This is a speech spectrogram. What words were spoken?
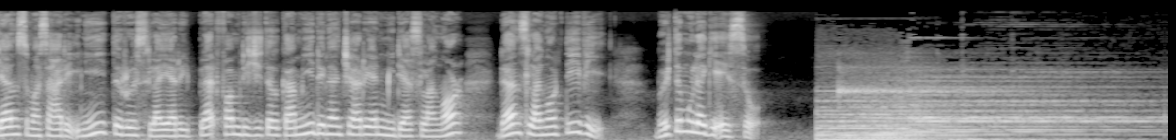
Sekian semasa hari ini, terus layari platform digital kami dengan carian media Selangor dan Selangor TV. Bertemu lagi esok.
